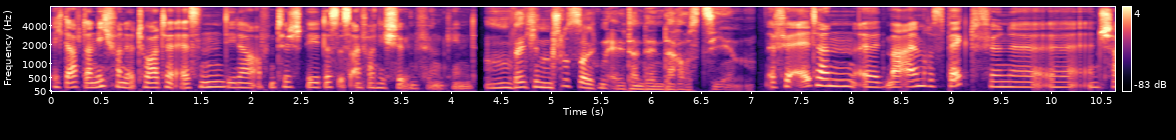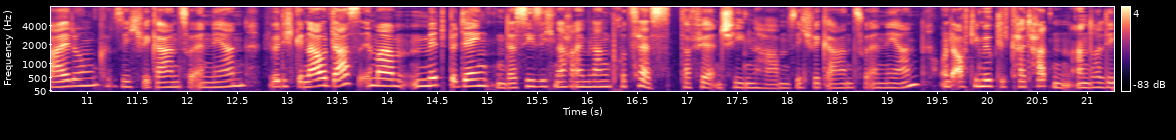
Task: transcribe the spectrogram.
ich darf dann nicht von der Torte essen, die da auf dem Tisch steht, das ist einfach nicht schön für ein Kind. Welchen Schluss sollten Eltern denn daraus ziehen? Für Eltern, äh, bei allem Respekt für eine äh, Entscheidung, sich vegan zu ernähren, würde ich genau das immer mit bedenken, dass sie sich nach einem langen Prozess dafür entschieden haben, sich vegan zu ernähren und auch die Möglichkeit hatten, andere Lebensmittel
